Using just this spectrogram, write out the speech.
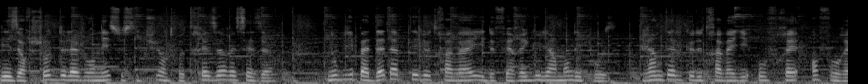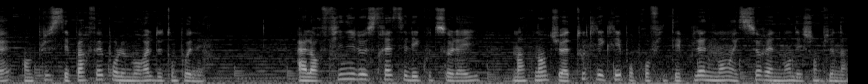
Les heures chaudes de la journée se situent entre 13h et 16h. N'oublie pas d'adapter le travail et de faire régulièrement des pauses. Rien de tel que de travailler au frais en forêt, en plus c'est parfait pour le moral de ton poney. Alors fini le stress et les coups de soleil, maintenant tu as toutes les clés pour profiter pleinement et sereinement des championnats.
